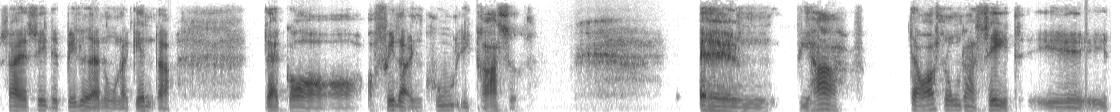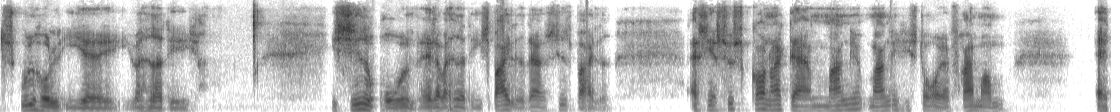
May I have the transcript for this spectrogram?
så har jeg set et billede af nogle agenter, der går og, og finder en kugle i græsset. Øh, vi har, der er også nogen, der har set øh, et skudhul i, øh, i, hvad hedder det, i sideruden, eller hvad hedder det, i spejlet, der er sidespejlet. Altså, jeg synes godt nok, der er mange, mange historier frem om, at,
